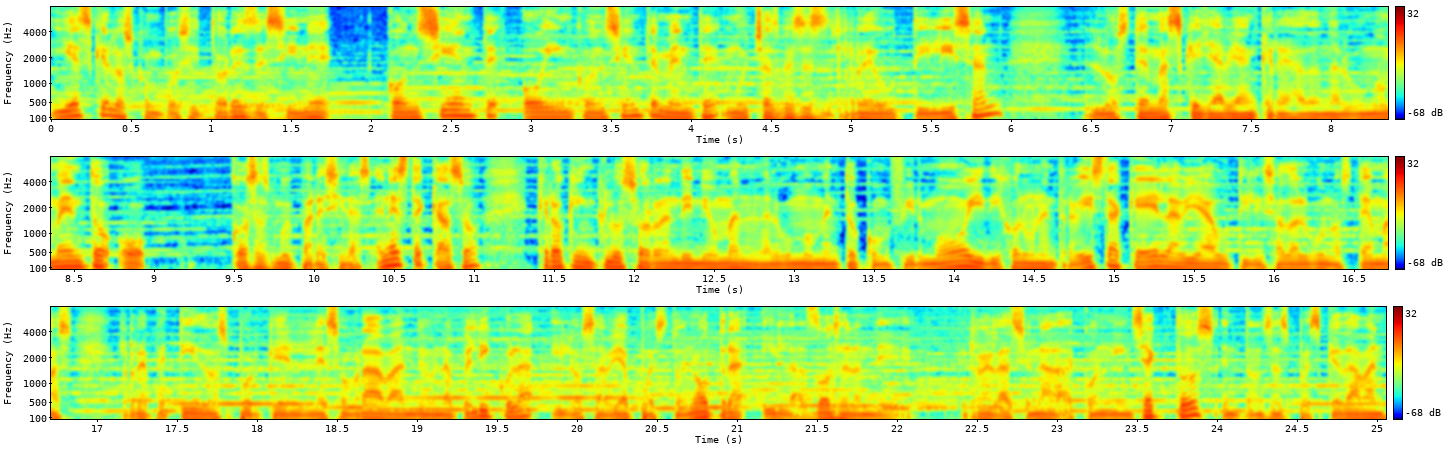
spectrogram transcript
Y es que los compositores de cine consciente o inconscientemente muchas veces reutilizan los temas que ya habían creado en algún momento o cosas muy parecidas. En este caso, creo que incluso Randy Newman en algún momento confirmó y dijo en una entrevista que él había utilizado algunos temas repetidos porque le sobraban de una película y los había puesto en otra y las dos eran de relacionada con insectos, entonces pues quedaban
